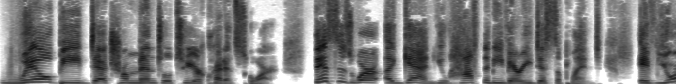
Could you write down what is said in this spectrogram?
will be detrimental to your credit score. This is where, again, you have to be very disciplined. If you're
